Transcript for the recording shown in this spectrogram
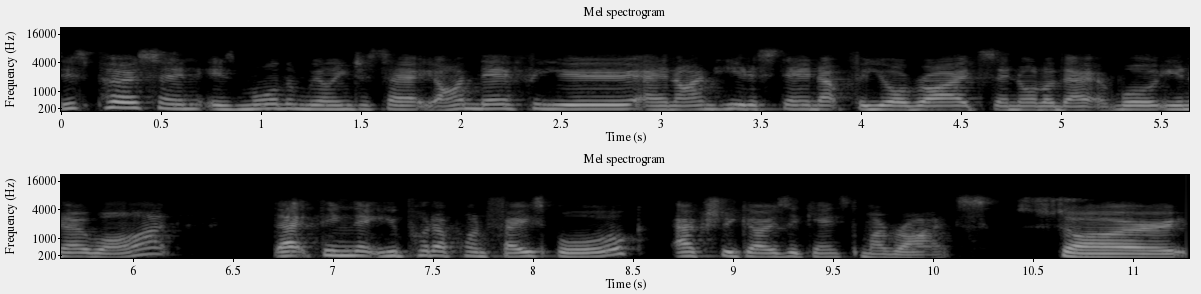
this person is more than willing to say, I'm there for you and I'm here to stand up for your rights and all of that. Well, you know what? That thing that you put up on Facebook actually goes against my rights. So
